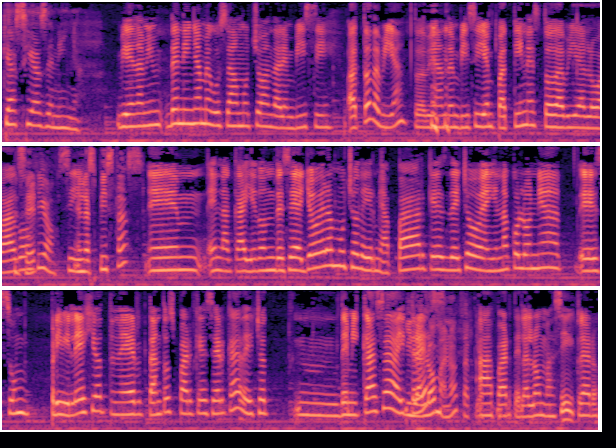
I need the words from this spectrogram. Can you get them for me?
¿Qué hacías de niña? bien, a mí de niña me gustaba mucho andar en bici. Ah, todavía, todavía ando en bici y en patines todavía lo hago. ¿En serio? Sí. ¿En las pistas? Em, en la calle, donde sea. Yo era mucho de irme a parques. De hecho, ahí en la colonia es un privilegio tener tantos parques cerca. De hecho, de mi casa hay Y la tres. loma, ¿no? Tapia. Ah, aparte, la loma, sí, claro.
